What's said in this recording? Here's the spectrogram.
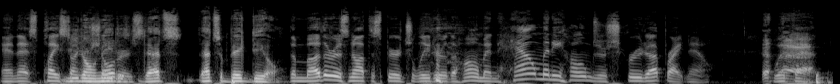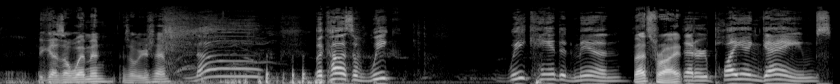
and that's placed You on your don't need shoulders. to, that's that's a big deal. the mother is not the spiritual leader of the home, and how many homes are screwed up right now with that? Because of women, is that what you're saying? No, because of weak, weak-handed men That's right. that are playing games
